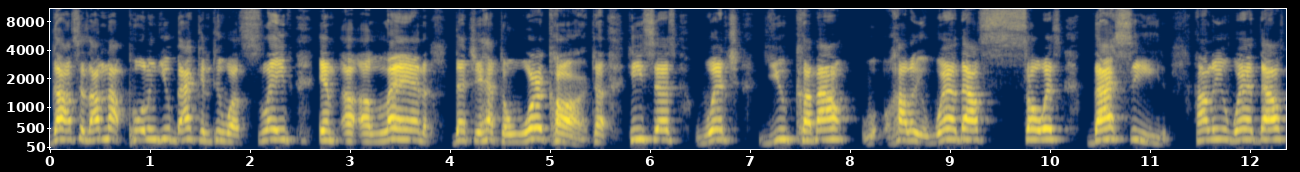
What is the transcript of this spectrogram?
God says, I'm not pulling you back into a slave in a, a land that you had to work hard. He says, which you come out, hallelujah, where thou sowest thy seed. Hallelujah, where thou,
